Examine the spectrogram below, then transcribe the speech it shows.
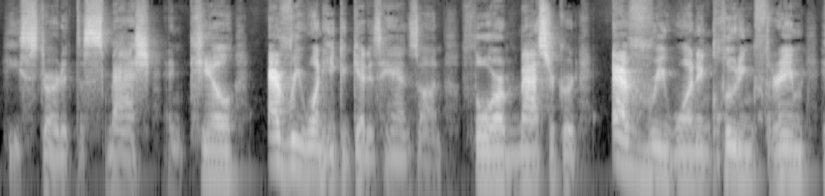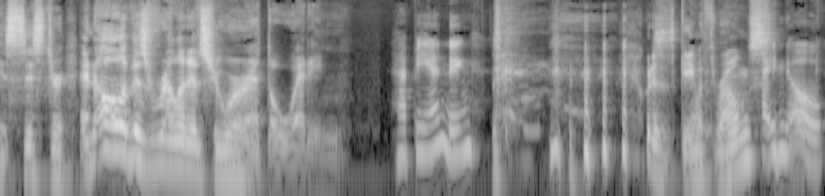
He started to smash and kill everyone he could get his hands on. Thor massacred everyone, including Thrym, his sister, and all of his relatives who were at the wedding. Happy ending. what is this, Game of Thrones? I know.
